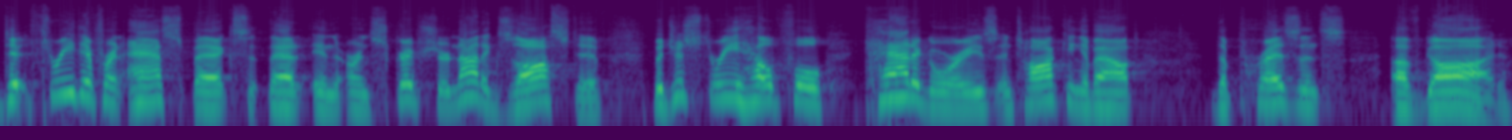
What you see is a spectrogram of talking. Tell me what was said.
di- three different aspects that in, are in Scripture, not exhaustive, but just three helpful categories in talking about the presence of God.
